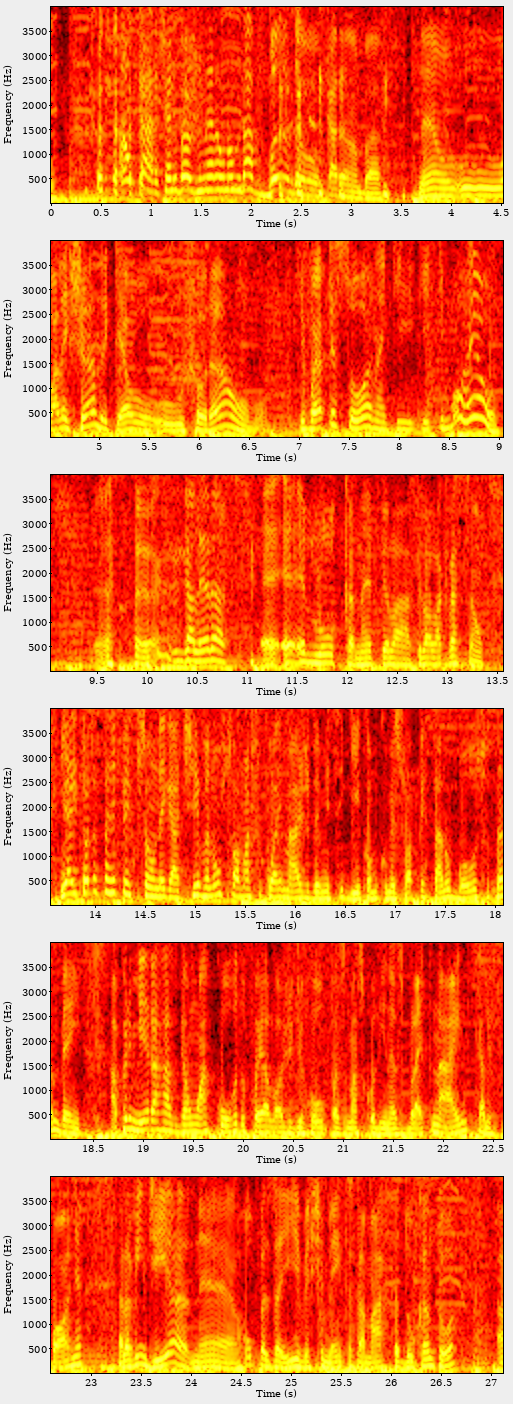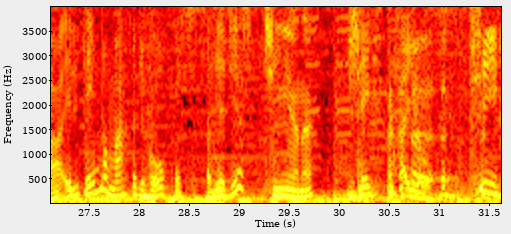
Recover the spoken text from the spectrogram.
Não, cara, Charlie Brown Jr. era o nome da banda, caramba. Né? O, o Alexandre, que é o, o Chorão, que foi a pessoa, né, que, que, que morreu. É, a galera é, é- é louca, né, pela, pela lacração. E aí toda essa repercussão negativa não só machucou a imagem do MC Gui, como começou a apertar no bolso também. A primeira a rasgar um acordo foi a loja de roupas masculinas Black Nine, Califórnia. Ela vendia, né, roupas aí, vestimentas da marca do cantor. Ah, ele tem uma marca de roupas, sabia disso? Tinha, né? G-Style. tinha.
